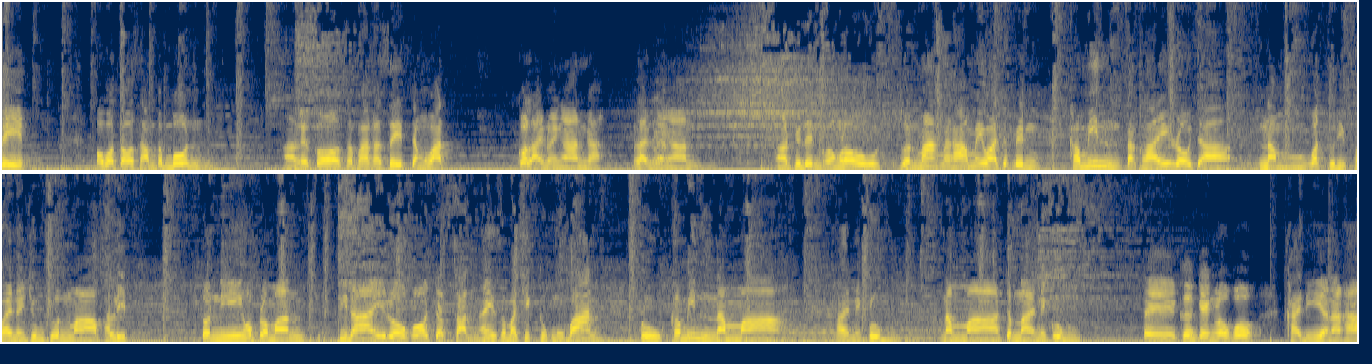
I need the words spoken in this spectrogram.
ษตร อบตสามตำบลอ่าแล้วก็สภาเกษตรจังหวัด ก็หลายหน่วยงานค่ะ หลายหน่วยงานอ่าจุดเด่นของเราส่วนมากนะคะ ไม่ว่าจะเป็นขมิ้นตะไคร้เราจะนำวัตถุดิบภายในชุมชนมาผลิต ตอนนี้งบประมาณที่ได้เราก็จัดสรรให้สมาชิกทุกหมู่บ้าน ปลูกขมิ้นนำมาภายในกลุ่มนำมาจำหน่ายในกลุ่ม แต่เครื่องแกงเราก็ขายดีอะนะคะ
